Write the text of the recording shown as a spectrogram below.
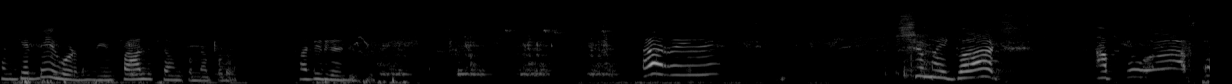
అది గడ్డ వేయకూడదు ఇది పాలు ఇస్తాం అనుకున్నప్పుడు. అటు ఇటు కదిలింది అరే! My god! అప్పు అప్పు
